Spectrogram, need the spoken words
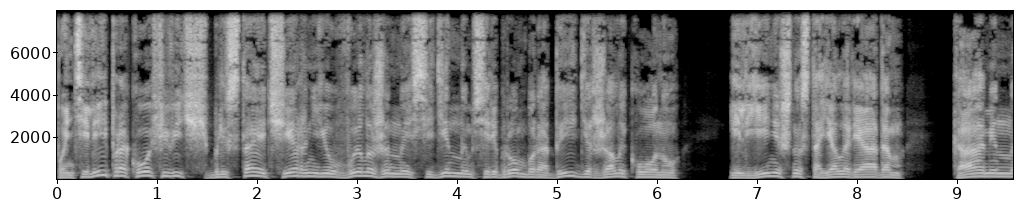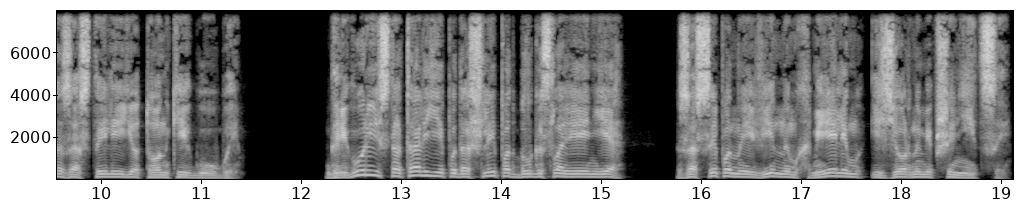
Пантелей Прокофьевич, блистая чернью, выложенной сединным серебром бороды, держал икону. Ильинишна стояла рядом — Каменно застыли ее тонкие губы. Григорий с Натальей подошли под благословение, засыпанные винным хмелем и зернами пшеницы.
